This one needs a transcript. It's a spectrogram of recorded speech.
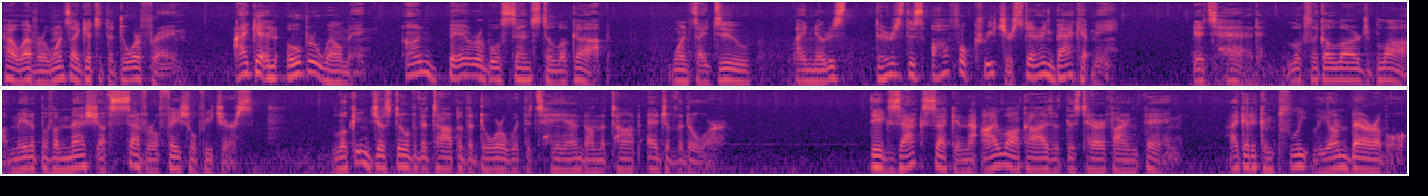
However, once I get to the door frame, I get an overwhelming, unbearable sense to look up. Once I do, I notice there's this awful creature staring back at me. Its head looks like a large blob made up of a mesh of several facial features. Looking just over the top of the door with its hand on the top edge of the door. The exact second that I lock eyes with this terrifying thing, I get a completely unbearable,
